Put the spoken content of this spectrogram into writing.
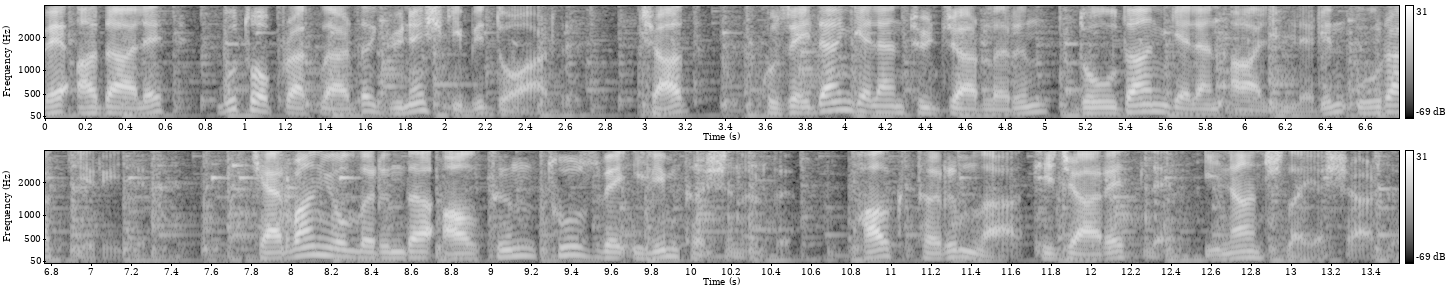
ve adalet bu topraklarda güneş gibi doğardı. Çad, kuzeyden gelen tüccarların, doğudan gelen alimlerin uğrak yeriydi. Kervan yollarında altın, tuz ve ilim taşınırdı. Halk tarımla, ticaretle, inançla yaşardı.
